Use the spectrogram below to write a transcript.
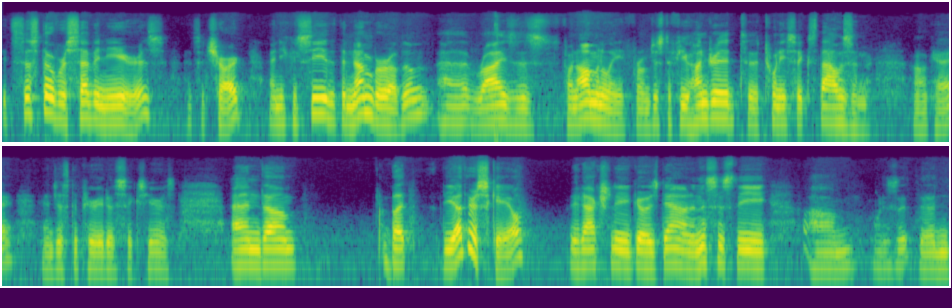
it's just over seven years. It's a chart, and you can see that the number of them uh, rises phenomenally from just a few hundred to 26,000. Okay, in just a period of six years, and um, but the other scale, it actually goes down, and this is the um, what is it? The,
